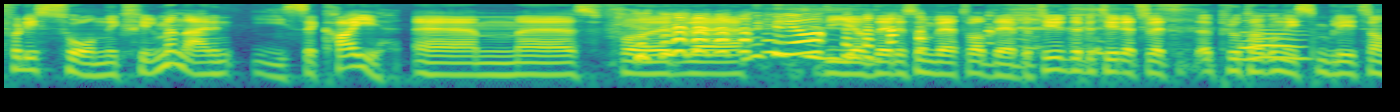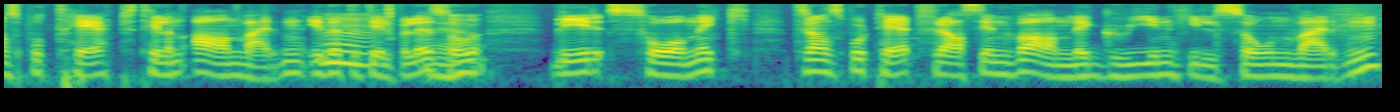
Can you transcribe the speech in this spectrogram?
Fordi Sonic-filmen er en isekai. Um, for ja. de av dere som vet hva det betyr. Det betyr rett og slett at protagonisten blir transportert til en annen verden. I dette Mm. tilfellet så blir Sonic transportert fra sin vanlige Green Hill Zone-verden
